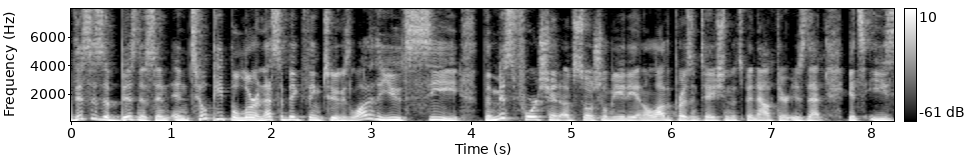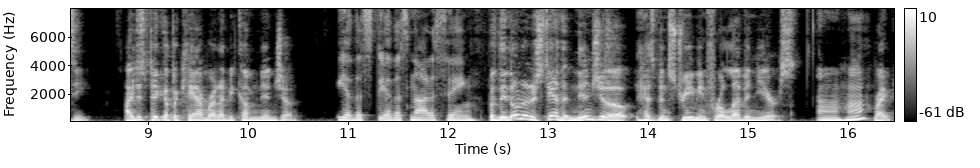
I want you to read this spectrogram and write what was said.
this is a business and until people learn, that's a big thing too because a lot of the youth see the misfortune of social media and a lot of the presentation that's been out there is that it's easy. I just pick up a camera and I become ninja. Yeah, that's yeah, that's not a thing. But they don't understand that Ninja has been streaming for 11 years. Uh-huh. Right.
